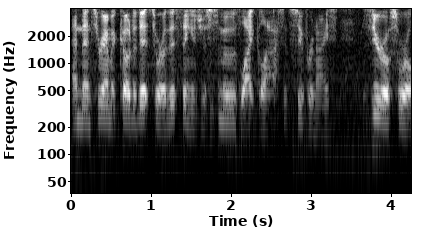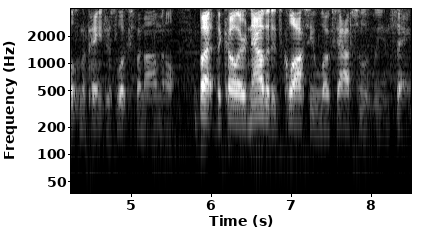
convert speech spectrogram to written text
and then ceramic coated it. So where this thing is just smooth like glass. It's super nice. Zero swirls in the paint, just looks phenomenal. But the color, now that it's glossy, looks absolutely insane.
